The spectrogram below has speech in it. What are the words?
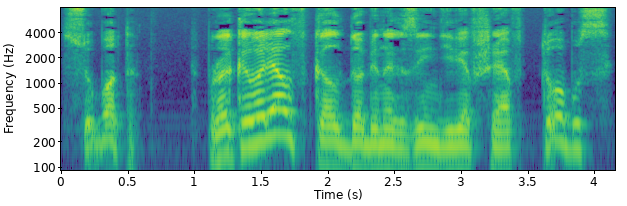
Суббота. Проковылял в колдобинах заиндевевший автобус,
